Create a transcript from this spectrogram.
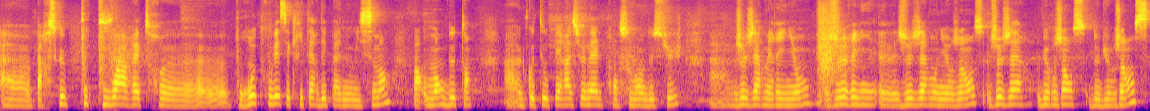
euh, parce que pour pouvoir être, pour retrouver ces critères d'épanouissement, ben, on manque de temps. le côté opérationnel prend souvent dessus. je gère mes réunions, je, gère mon urgence, je gère l'urgence de l'urgence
